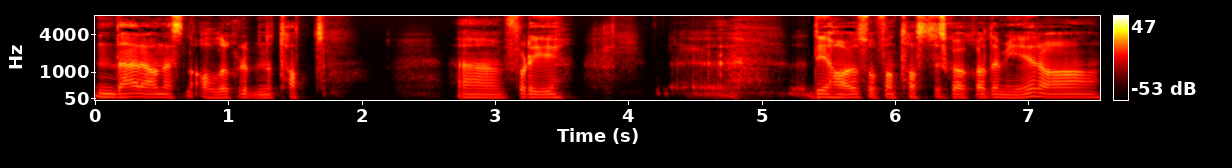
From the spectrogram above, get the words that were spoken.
der er jo nesten alle klubbene tatt. Uh, fordi eh, de har jo så fantastiske akademier, og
